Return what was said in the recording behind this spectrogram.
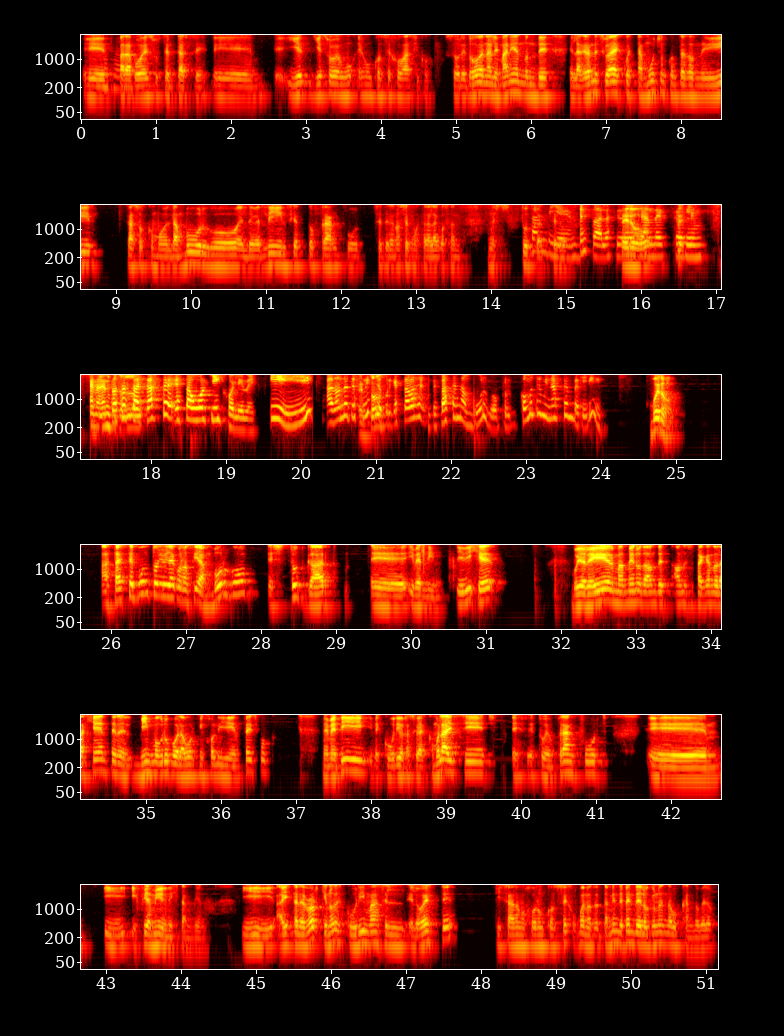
eh, para poder sustentarse. Eh, y, eso es un, es un, consejo básico, sobre todo en Alemania, en donde en las grandes ciudades cuesta mucho encontrar dónde vivir, casos como el de Hamburgo, el de Berlín, ¿cierto? Frankfurt, etcétera. No sé cómo estará la cosa en, Stuttgart. También, en todas las ciudades grandes de Berlín. Bueno, entonces sacaste esta Working Holiday. ¿Y a dónde te fuiste? Porque estabas, empezaste en Hamburgo. ¿Cómo terminaste en Berlín? Bueno, hasta este punto yo ya conocía Hamburgo, Stuttgart eh, y Berlín. Y dije, voy a leer más o menos de dónde, a dónde se está quedando la gente en el mismo grupo de la Working Holiday en Facebook me metí y descubrí otras ciudades como Leipzig, estuve en Frankfurt eh, y, fui a Múnich también. Y ahí está el error, que no descubrí más el, oeste, quizá a lo mejor un consejo, bueno, también depende de lo que uno anda buscando, pero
